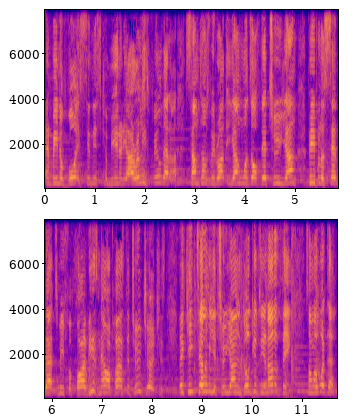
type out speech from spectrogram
and being a voice in this community. I really feel that uh, sometimes we write the young ones off. They're too young. People have said that to me for five years. Now I pastor two churches. They keep telling me you're too young and God gives you another thing. So I'm like, what the?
